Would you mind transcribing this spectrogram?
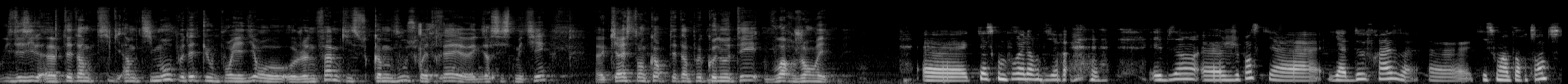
Louise Desil, euh, peut-être un petit, un petit mot peut-être que vous pourriez dire aux, jeunes femmes qui, comme vous, souhaiteraient exercer ce métier, qui reste encore peut-être un peu connoté, voire genré. Qu'est-ce qu'on pourrait leur dire Eh bien, je pense qu'il y, a deux phrases qui sont importantes.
